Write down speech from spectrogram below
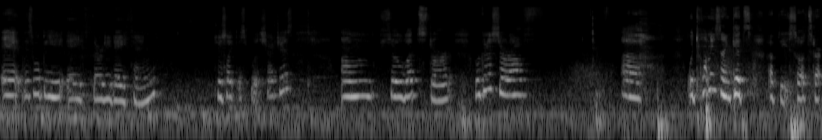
it, this will be a 30 day thing, just like the split stretches. Um, so let's start. We're gonna start off uh, with 20 seconds of these, so let's start.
